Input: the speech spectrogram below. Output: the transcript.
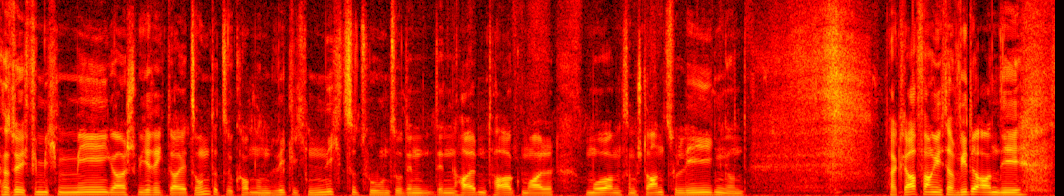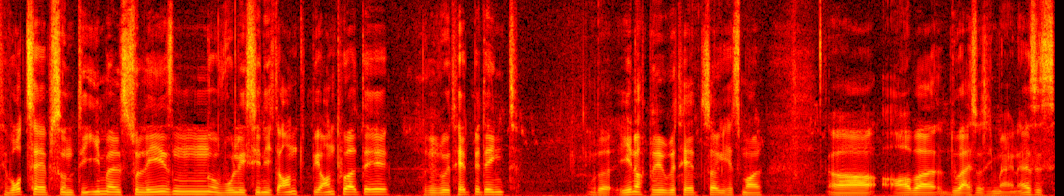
ist natürlich für mich mega schwierig, da jetzt runterzukommen und wirklich nichts zu tun, so den, den halben Tag mal morgens am Strand zu liegen und ja klar fange ich dann wieder an, die, WhatsApps und die E-Mails zu lesen, obwohl ich sie nicht an, beantworte, Priorität bedingt oder je nach Priorität, sage ich jetzt mal. Äh, aber du weißt, was ich meine. Es ist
